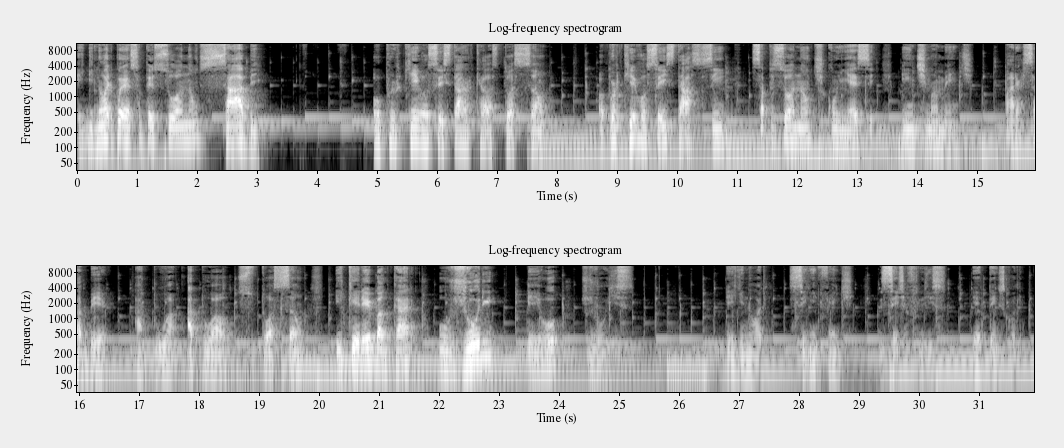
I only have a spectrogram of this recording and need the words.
Ignore por essa pessoa não sabe o porquê você está naquela situação, o porquê você está assim. Essa pessoa não te conhece intimamente para saber a tua atual situação e querer bancar o júri e o juiz. Ignore, siga em frente e seja feliz. Eu tenho escolha.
